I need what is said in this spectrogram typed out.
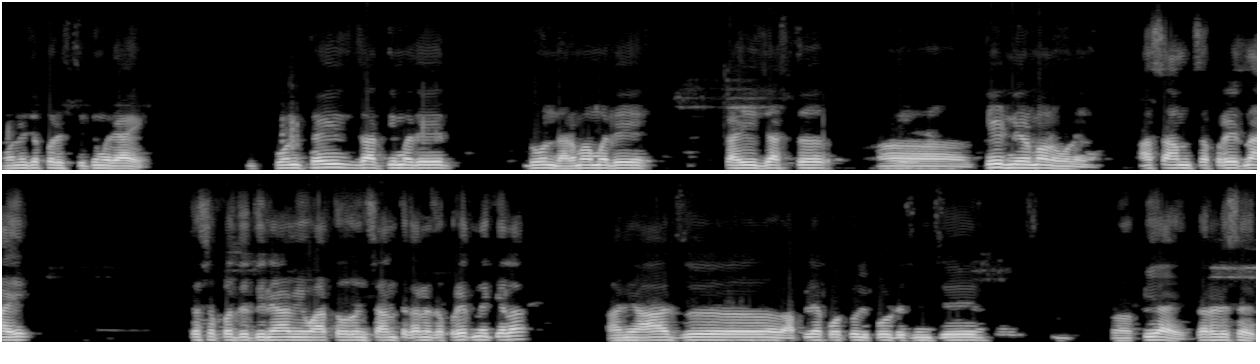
होण्याच्या परिस्थितीमध्ये आहे? कोणत्याही जातीमध्ये दोन धर्मामध्ये काही जास्त अं, तेढ निर्माण होऊ नये असा आमचा प्रयत्न आहे. तशा पद्धतीने आम्ही वातावरण शांत करण्याचा प्रयत्न केला आणि आज आपल्या कोतोली पोलीस स्टेशनचे पी आय दराडे साहेब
